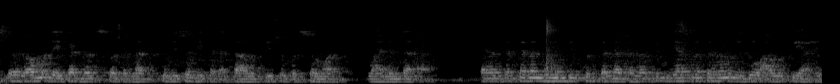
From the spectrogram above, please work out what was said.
जळगावमध्ये एका ड्रग्ज प्रकरणात पोलीस अधिकाऱ्याचा आरोपीसोबत संवाद व्हायरल झाला. त्यानंतर त्याला निलंबित पण करण्यात आला. पण या प्रकरणामध्ये जो आरोपी आहे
